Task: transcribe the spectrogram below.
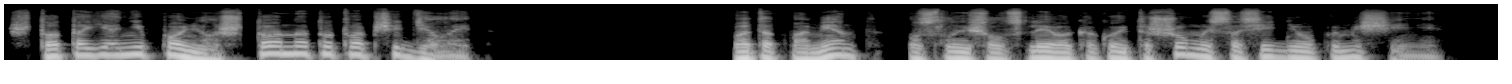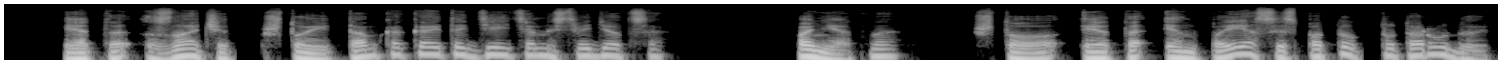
что-то я не понял, что она тут вообще делает. В этот момент услышал слева какой-то шум из соседнего помещения. Это значит, что и там какая-то деятельность ведется? Понятно, что это НПС из поток тут орудует.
